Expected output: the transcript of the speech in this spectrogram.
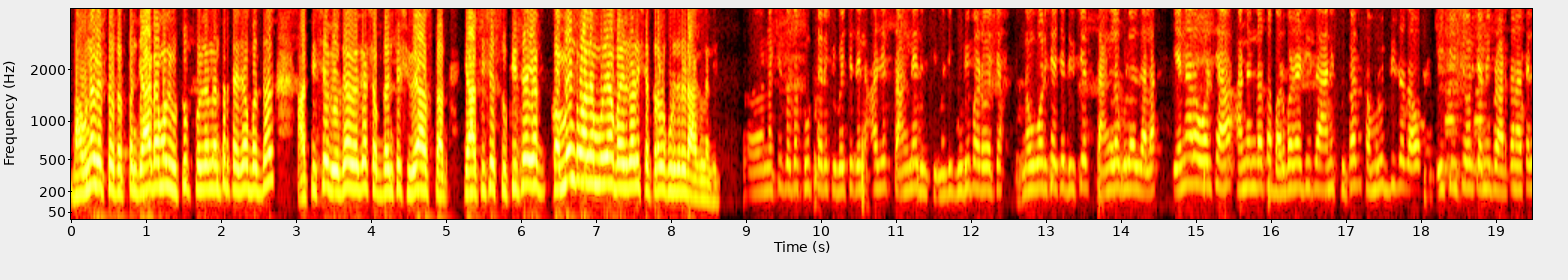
भावना व्यक्त होतात. पण ज्या टायमाला युट्यूब खोलल्यानंतर त्याच्याबद्दल अतिशय वेगळ्या वेगळ्या शब्दांच्या शिव्या असतात. या अतिशय चुकीच्या या कमेंट वाल्यामुळे या बैलगाडी क्षेत्राला कुठेतरी डाग लागेल. नक्कीच दादा खूप सारे शुभेच्छा देईन. आज एक चांगल्या दिवशी म्हणजे गुढीपाडव्याच्या नऊ वर्षाच्या दिवशी एक चांगला गुलाल झाला. येणारा वर्ष हा आनंदाचा भरभराटीचा आणि सुखाचा समृद्धीचा जावं. ही ईश्वर चरणी प्रार्थना असेल.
